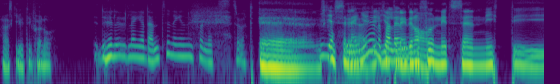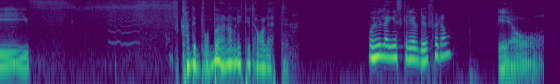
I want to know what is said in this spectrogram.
har jag skrivit i förlov. Hur länge har den tidningen funnits, tror du? Eh, Jättelänge i alla fall. Den har funnits sedan 90... Kan det vara början av 90-talet? Och hur länge skrev du för dem? Ja,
